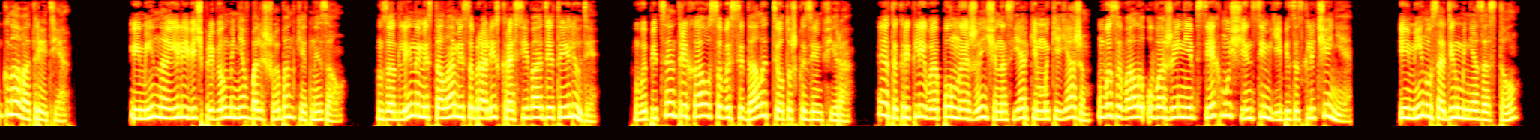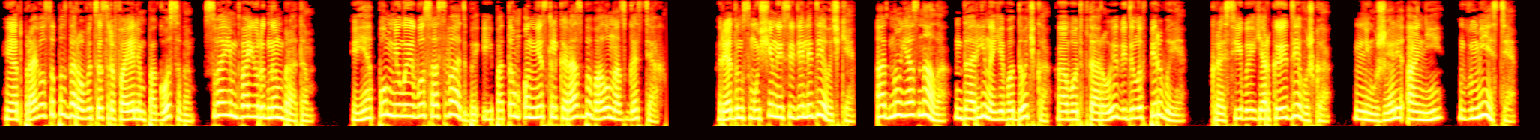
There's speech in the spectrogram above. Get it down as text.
Глава третья. Имин Наильевич привел меня в большой банкетный зал. За длинными столами собрались красиво одетые люди. В эпицентре хаоса восседала тетушка Земфира. Эта крикливая полная женщина с ярким макияжем вызывала уважение всех мужчин семьи без исключения. Имин усадил меня за стол и отправился поздороваться с Рафаэлем Погосовым, своим двоюродным братом. Я помнила его со свадьбы, и потом он несколько раз бывал у нас в гостях. Рядом с мужчиной сидели девочки. Одну я знала, Дарина его дочка, а вот вторую видела впервые. Красивая яркая девушка. Неужели они вместе?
